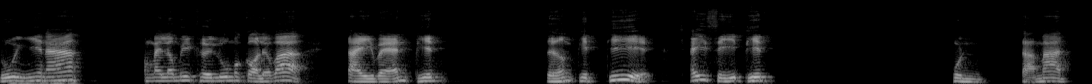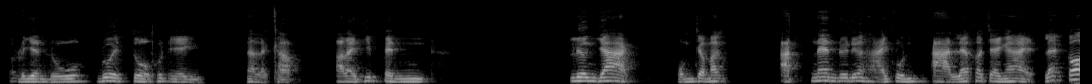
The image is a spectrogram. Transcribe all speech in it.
รู้อย่างนี้นะทำไมเราไม่เคยรู้มาก่อนเลยว่า ใส่แหวนผิด เสริมผิดที่ใช้สีผิด คุณสามารถเรียนรู้ด้วยตัวคุณเองนั่นแหละครับ อะไรที่เป็นเรื่องยาก ผมจะมาอัดแน่นด้วยเนื้อหาคุณอ่านแล้วเข้าใจง่าย และก็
